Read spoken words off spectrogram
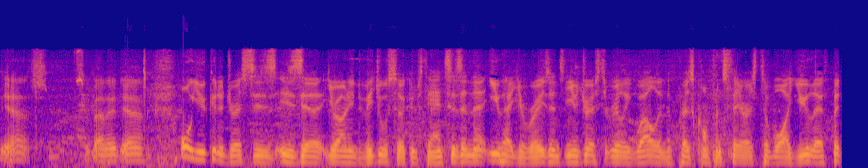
yeah, that's, that's, about it. Yeah. All you can address is is uh, your own individual circumstances, and that you had your reasons, and you addressed it really well in the press conference there as to why you left. But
